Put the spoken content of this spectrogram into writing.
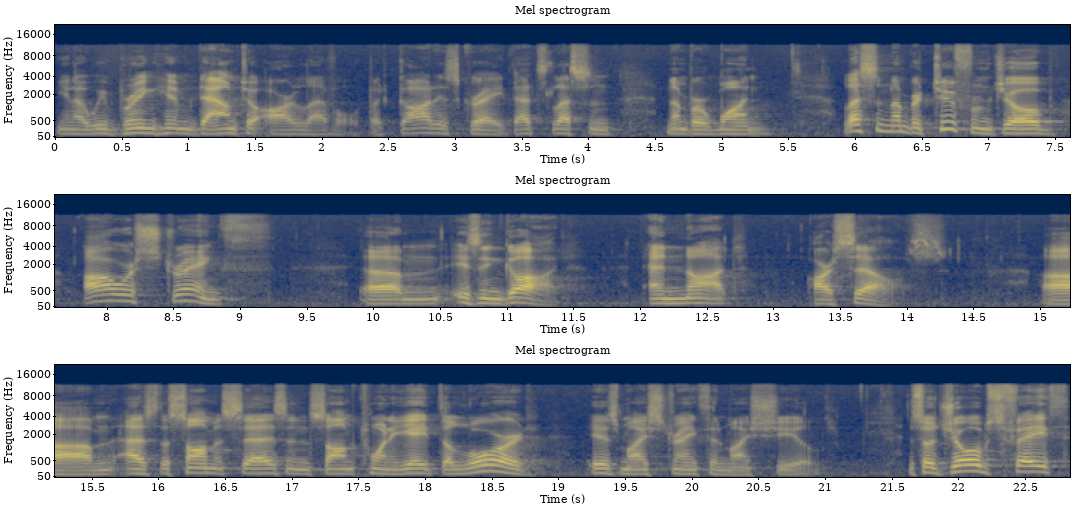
You know, we bring Him down to our level, but God is great. That's lesson number one. Lesson number two from Job, our strength um, is in God and not ourselves. Um, as the psalmist says in Psalm 28, the Lord is my strength and my shield. And so Job's faith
